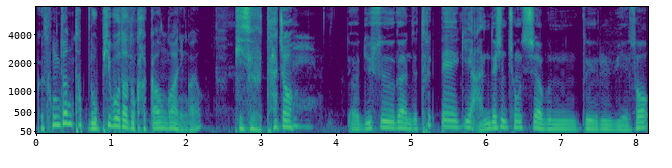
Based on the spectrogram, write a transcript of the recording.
그 송전탑 높이보다도 가까운 거 아닌가요? 비슷하죠. 어, 뉴스가 이제 트랙백이 안 되신 청취자분들을 위해서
